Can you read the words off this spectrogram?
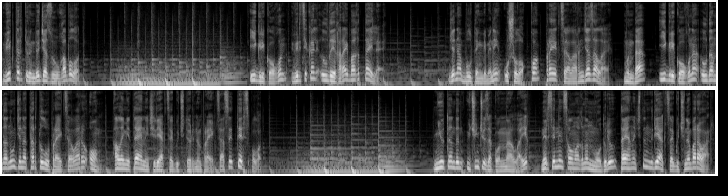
вектор түрүндө жазууга болот. Y огун вертикаль ылдый карай багыттайлы. Жана бул теңдемени ушул окко проекцияларын жазалы. Мында y огуна ылдамдануу жана тартылуу проекциялары оң. Ал эми таяныч реакция күчтөрүнүн проекциясы терс болот. Ньютондун үчүнчү законуна ылайык нерсенин салмагынын модулу таянычтын реакция күчүнө барабар.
